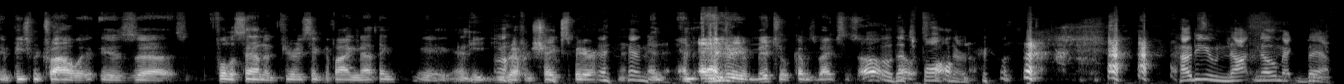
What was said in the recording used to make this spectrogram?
impeachment trial is uh, full of sound and fury, signifying nothing. Eh, and he, he oh. referenced Shakespeare. and, and, and Andrea Mitchell comes back and says, "Oh, oh that's no, Faulkner." Faulkner. How do you not know Macbeth?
